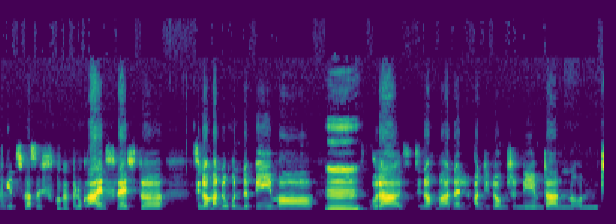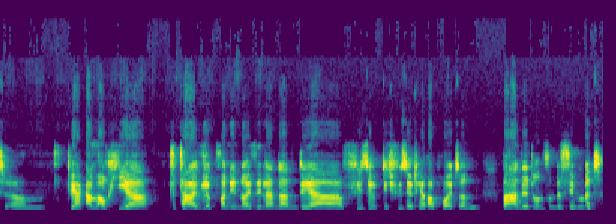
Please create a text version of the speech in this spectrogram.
angehen zu lassen, ich früh genug einflechte, sie nochmal eine Runde Bema mhm. oder sie nochmal an, an die Longe nehmen dann. Und ähm, wir haben auch hier total Glück von den Neuseeländern, der Physio, die Physiotherapeutin behandelt uns ein bisschen mit.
